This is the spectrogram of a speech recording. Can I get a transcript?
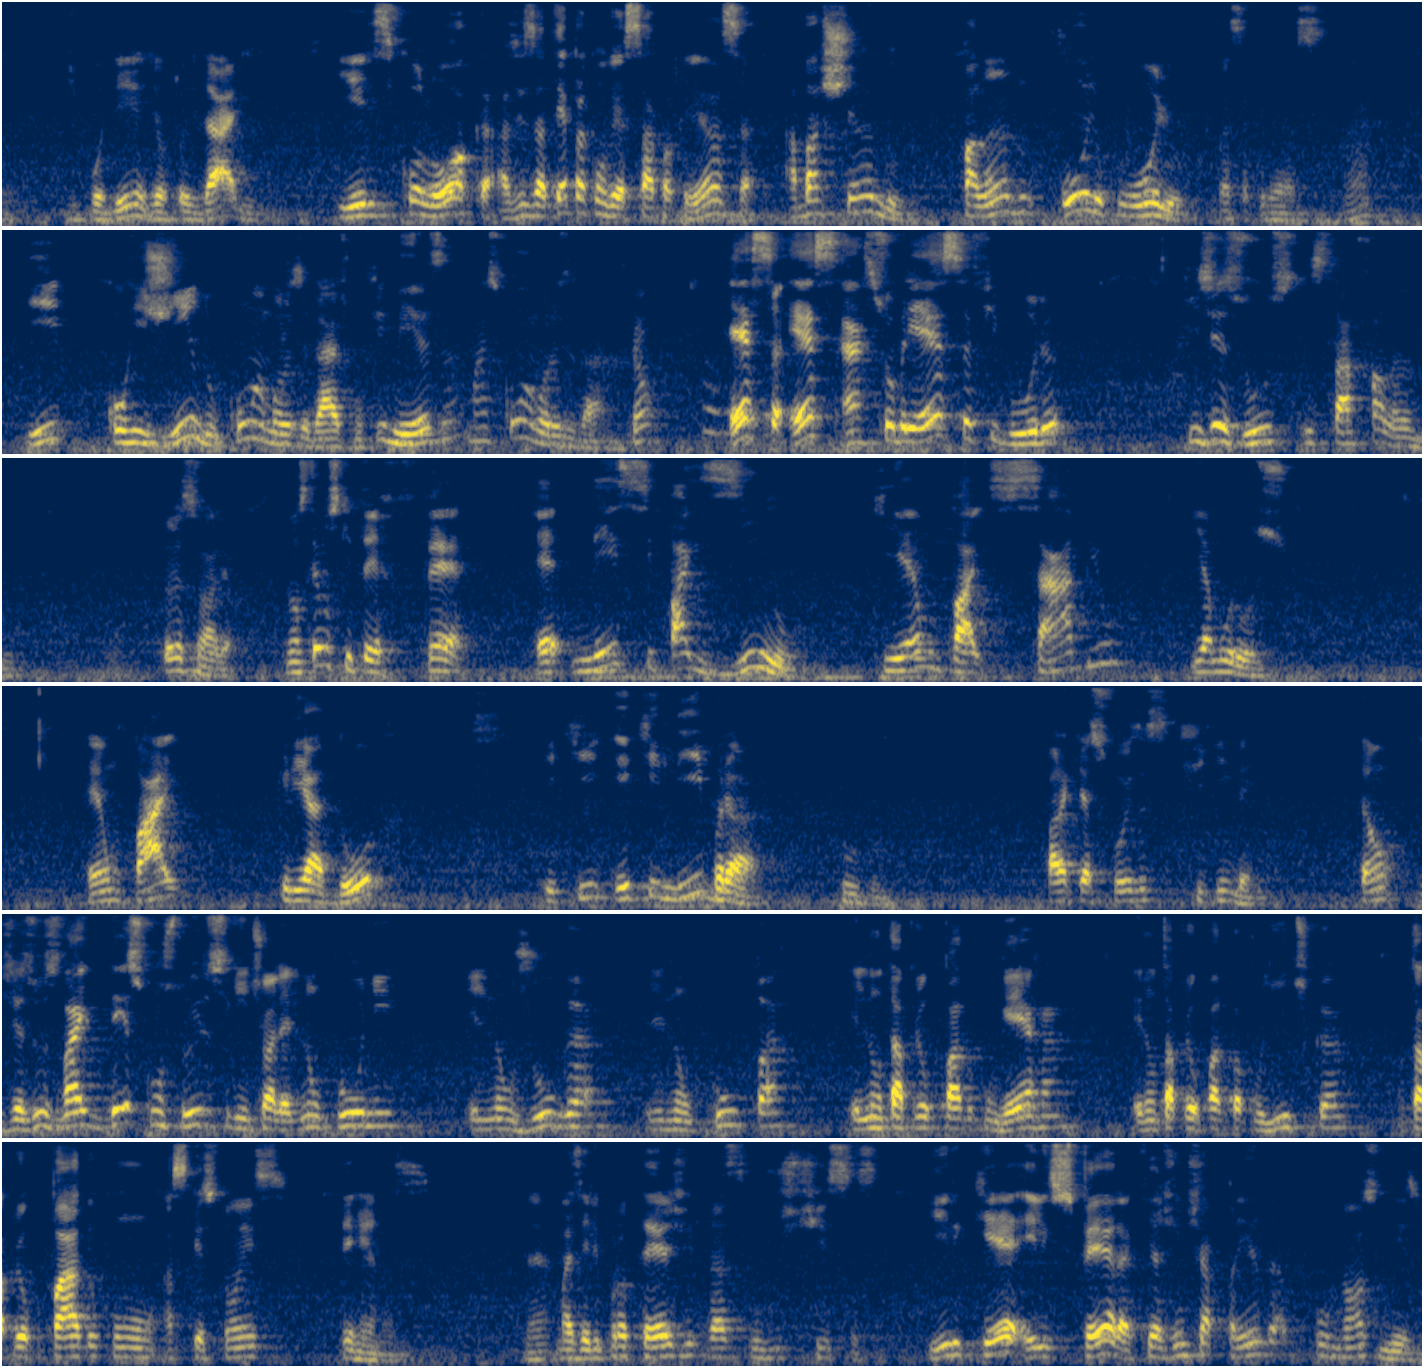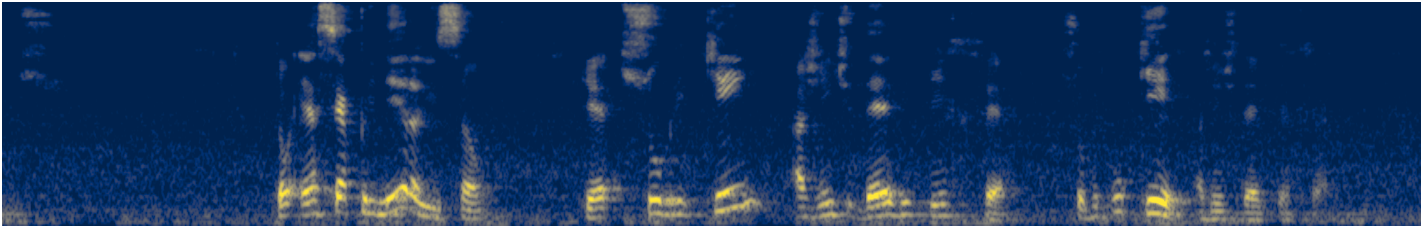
de poder, de autoridade, e ele se coloca, às vezes até para conversar com a criança, abaixando, falando olho com olho com essa criança. Né? E corrigindo com amorosidade, com firmeza, mas com amorosidade. Então, essa, essa, sobre essa figura que Jesus está falando. Então, olha só, olha, nós temos que ter fé é nesse paizinho que é um pai sábio e amoroso. É um pai criador e que equilibra tudo para que as coisas fiquem bem. Então, Jesus vai desconstruir o seguinte: olha, ele não pune, ele não julga, ele não culpa, ele não está preocupado com guerra, ele não está preocupado com a política, não está preocupado com as questões terrenas. Né? Mas ele protege das injustiças. E ele quer, ele espera que a gente aprenda por nós mesmos. Então, essa é a primeira lição, que é sobre quem a gente deve ter fé. Sobre o que a gente deve ter fé.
